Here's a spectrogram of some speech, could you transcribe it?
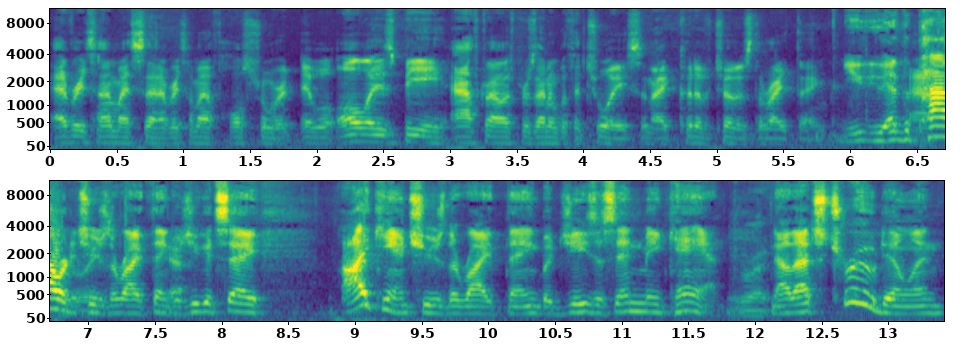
every time I sin, every time I fall short, it will always be after I was presented with a choice and I could have chose the right thing. You, you have the power to choose the right thing because Yeah. you could say, I can't choose the right thing, but Jesus in me can. Right. Now that's true, Dylan.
